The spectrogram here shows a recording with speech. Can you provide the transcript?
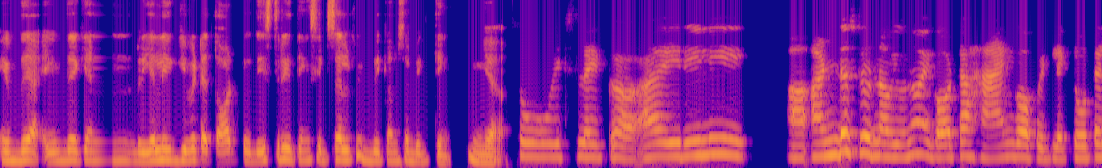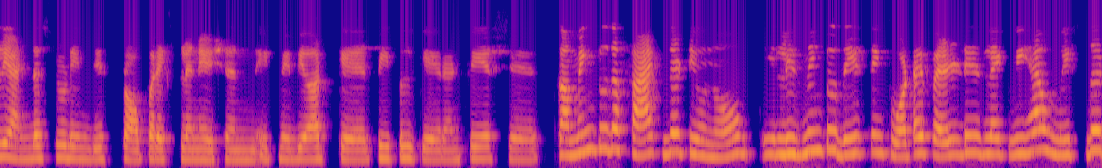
if they if they can really give it a thought to these three things itself it becomes a big thing. Yeah. So it's like uh, i really uh, understood. Now you know i got a hang of it like totally understood in this proper explanation. It may be earth care people care and fair share. Coming to the fact that you know listening to these things what i felt is like we have missed the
